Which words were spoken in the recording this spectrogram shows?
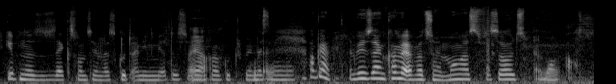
Ich gebe eine 6 von 10, weil es gut animiert ist und Ja. einfach gut spielen lässt. Okay, dann würde ich sagen, kommen wir einfach zu Among Us, was soll's. Among Us.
